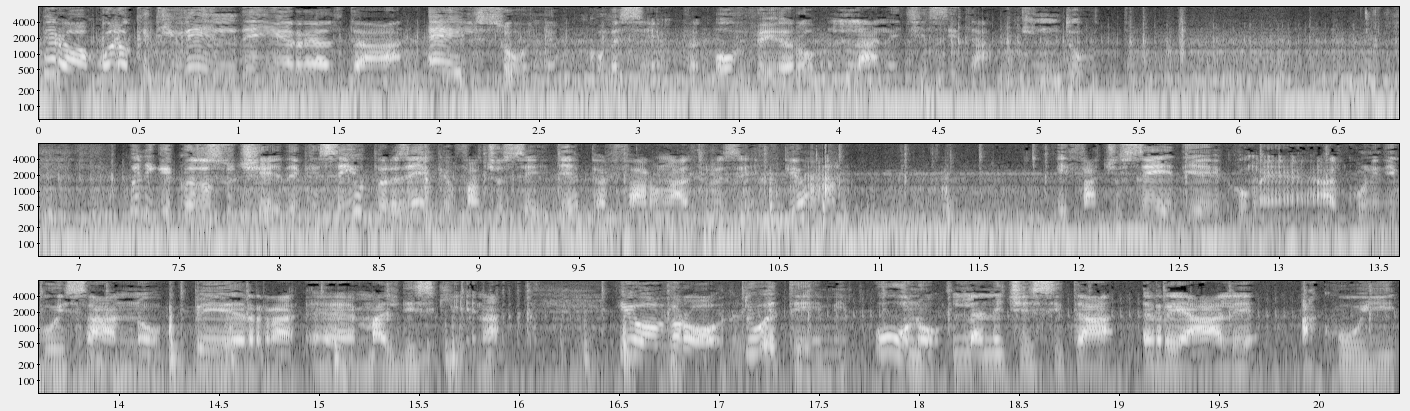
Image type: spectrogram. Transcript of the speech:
Però quello che ti vende in realtà è il sogno, come sempre, ovvero la necessità indotta. Quindi che cosa succede? Che se io per esempio faccio sedie, per fare un altro esempio, e faccio sedie, come alcuni di voi sanno, per eh, mal di schiena, io avrò due temi. Uno, la necessità reale a cui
